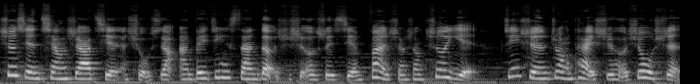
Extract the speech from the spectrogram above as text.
涉嫌枪杀前首相安倍晋三的四十二岁嫌犯山上彻也精神状态适合受审，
